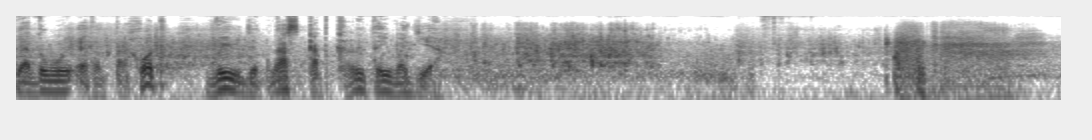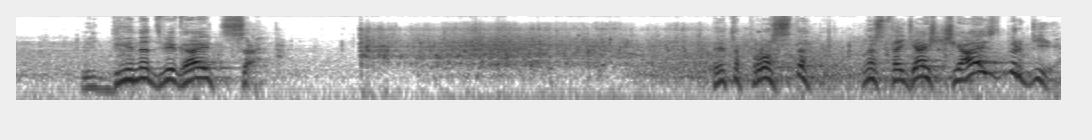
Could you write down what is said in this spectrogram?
Я думаю, этот проход выведет нас к открытой воде. Льды надвигаются. Это просто настоящие айсберги.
